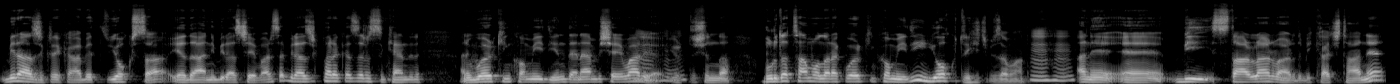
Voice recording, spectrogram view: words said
Birazcık rekabet yoksa ya da hani biraz şey varsa birazcık para kazanırsın kendini. Hani working comedian denen bir şey var ya Hı hı. yurt dışında. Burada tam olarak working comedian yoktu hiçbir zaman. Hı hı. Hani e, bir starlar vardı birkaç tane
